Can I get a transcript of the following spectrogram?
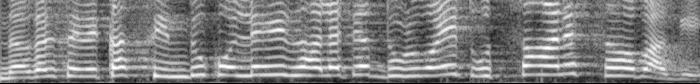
नगरसेविका सिंधू कोल्हेही झाल्या त्या धुळवणीत उत्साहाने सहभागी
